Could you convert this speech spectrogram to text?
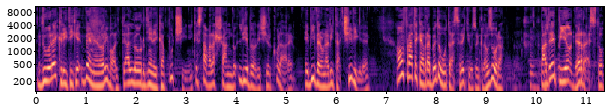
Dure critiche vennero rivolte all'ordine dei Cappuccini che stava lasciando libero di circolare e vivere una vita civile a un frate che avrebbe dovuto essere chiuso in clausura. Padre Pio, del resto,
